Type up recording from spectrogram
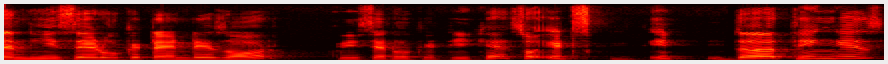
Then he said okay 10 days or we said okay ठीक है. So it's it, the thing is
